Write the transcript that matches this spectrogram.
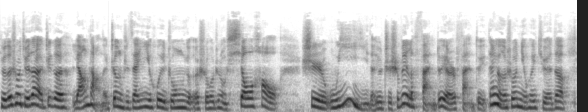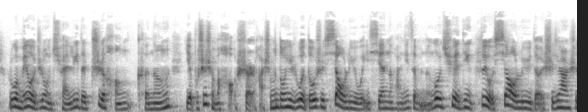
有的时候觉得这个两党的政治在议会中，有的时候这种消耗是无意义的，就只是为了反对而反对。但有的时候你会觉得，如果没有这种权力的制衡，可能也不是什么好事儿哈。什么东西如果都是效率为先的话，你怎么能够确定最有效率的实际上是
